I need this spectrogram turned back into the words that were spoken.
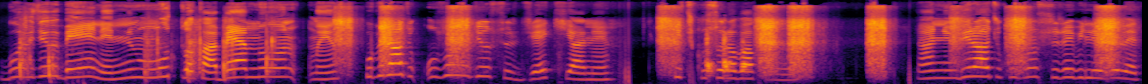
bu videoyu beğenin. Mutlaka beğenmeyi unutmayın. Bu birazcık uzun video sürecek. Yani hiç kusura bakmayın. Yani birazcık uzun sürebilir evet.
